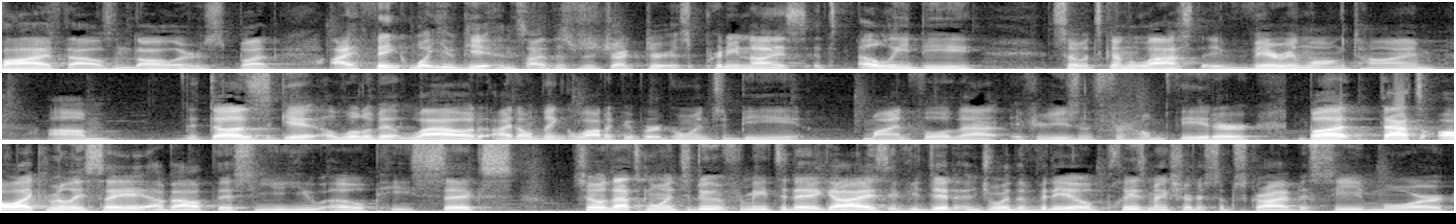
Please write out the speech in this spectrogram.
$5,000. But I think what you get inside this projector is pretty nice. It's LED, so it's gonna last a very long time. Um, it does get a little bit loud. I don't think a lot of people are going to be mindful of that if you're using this for home theater. But that's all I can really say about this UUO-P6. So that's going to do it for me today, guys. If you did enjoy the video, please make sure to subscribe to see more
